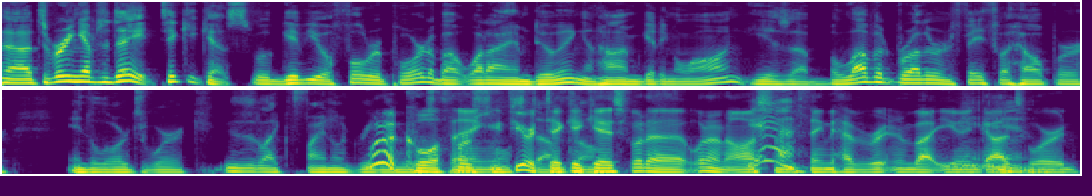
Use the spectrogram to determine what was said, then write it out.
Uh, to bring you up to date, Tychicus will give you a full report about what I am doing and how I'm getting along. He is a beloved brother and faithful helper in the Lord's work. This is like final greeting. What a cool thing. If you're a. Tychicus, what a what an awesome Yeah. thing to have written about you in Yeah. God's word.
